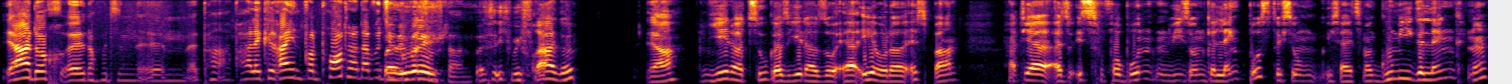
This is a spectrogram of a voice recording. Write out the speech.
Ja, doch, äh, noch mit den ähm, ein paar, paar Leckereien von Porter, da würde ich irgendwas zuschlagen. Was ich mich frage, Ja? jeder Zug, also jeder so RE oder S-Bahn, hat ja, also ist verbunden wie so ein Gelenkbus durch so ein, ich sag jetzt mal, Gummigelenk, ne?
